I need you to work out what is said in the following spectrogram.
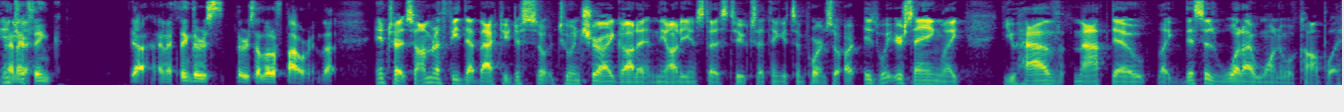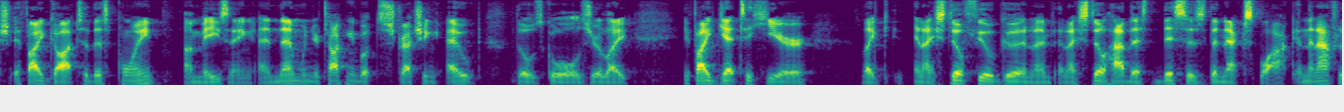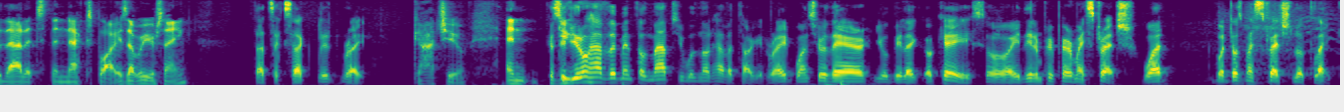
And I think, yeah, and I think there's there's a lot of power in that. Interesting. So I'm going to feed that back to you just so to ensure I got it and the audience does too, because I think it's important. So are, is what you're saying like you have mapped out like this is what I want to accomplish. If I got to this point, amazing. And then when you're talking about stretching out those goals, you're like, if I get to here, like, and I still feel good, and I'm and I still have this. This is the next block, and then after that, it's the next block. Is that what you're saying? That's exactly right. Got you. And Because if you don't have the mental maps, you will not have a target, right? Once you're there, you'll be like, okay, so I didn't prepare my stretch. What what does my stretch look like?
